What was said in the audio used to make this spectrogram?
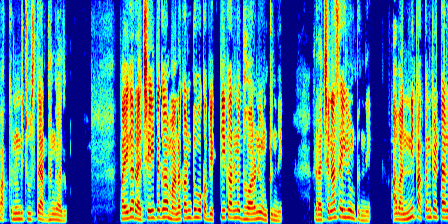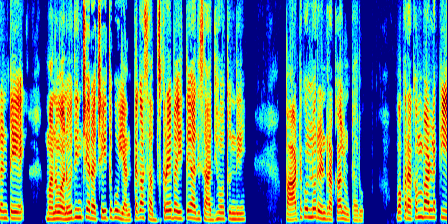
పక్క నుండి చూస్తే అర్థం కాదు. పైగా రచయితగా మనకంటూ ఒక వ్యక్తీకరణ ధోరణి ఉంటుంది. రచనా శైలి ఉంటుంది. అవన్నీ పక్కన పెట్టాలంటే మనం అనువదించే రచయితకు ఎంతగా సబ్స్క్రైబ్ అయితే అది సాధ్యమవుతుంది? పాఠకుల్లో రెండు రకాలు ఉంటారు ఒక రకం వాళ్ళకి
